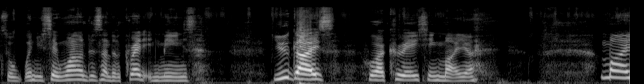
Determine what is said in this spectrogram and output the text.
so when you say 100% of a credit, it means you guys who are creating my uh, my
